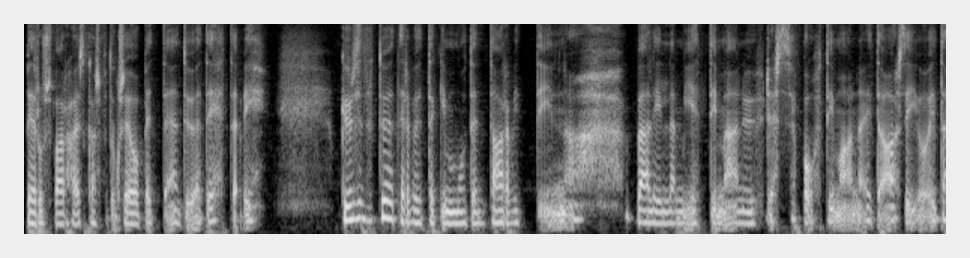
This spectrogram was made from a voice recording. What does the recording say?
perusvarhaiskasvatuksen opettajan työtehtäviin. Kyllä sitä työterveyttäkin muuten tarvittiin äh, välillä miettimään yhdessä, pohtimaan näitä asioita.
